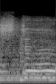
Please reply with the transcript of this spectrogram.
still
